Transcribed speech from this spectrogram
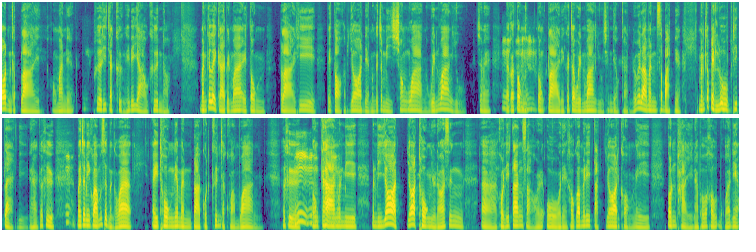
ต้นกับปลายของมันเนี่ยอืมเพื่อที่จะขึงให้ได้ยาวขึ้นเนาะมันก็เลยกลายเป็นว่าไอ้ตรงปลายที่ไปต่อกับยอดเนี่ยมันก็จะมีช่องว่างเว้นว่างอยู่ ใช่ไหมอืมแล้วก็ตรงอืมตรงปลายเนี่ยก็จะเว้นว่างอยู่เช่นเดียวกันแล้วเวลามันสะบัดเนี่ย มันก็เป็นรูปที่แปลกดีนะฮะก็คืออมมันจะมีความรู้สึกเหมือนกับว่า ไอ้ธงเนี่ยมันปรากฏขึ้นจากความว่าง ก็คืออมอืมตรงกลางอืมมันมีมันมียอดยอดธงอยู่เนาะซึ่งอ่าคนที่ตั้งเสาโอเนี่ยเขาก็ไม่ได้ตัดยอดของไอ้ต้นไผ่นะ เพราะว่าเขาบอกว่าเนี่ย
